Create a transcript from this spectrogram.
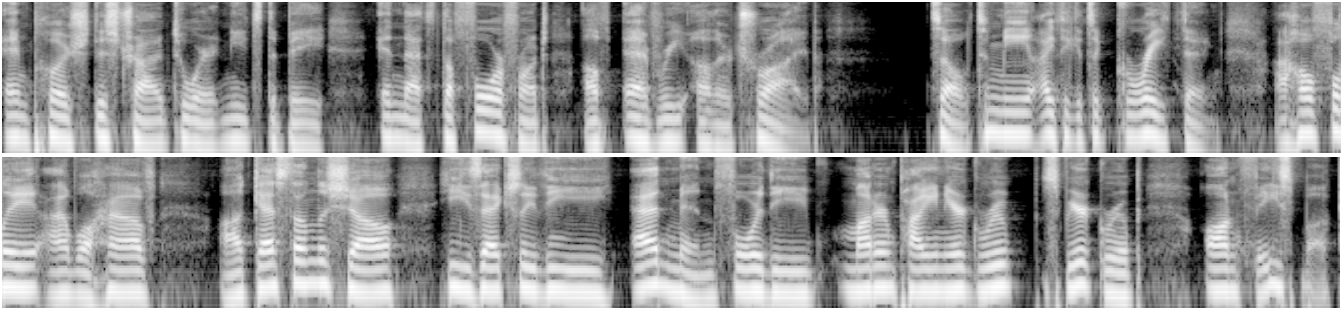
and push this tribe to where it needs to be. And that's the forefront of every other tribe. So to me, I think it's a great thing. Uh, hopefully, I will have a guest on the show. He's actually the admin for the Modern Pioneer Group, Spirit Group on Facebook.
